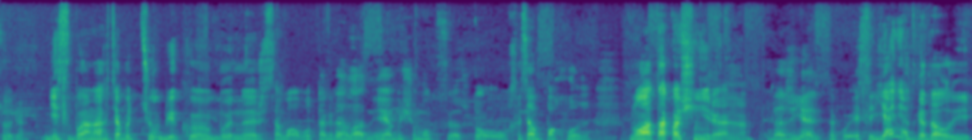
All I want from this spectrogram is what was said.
сори. Если бы она хотя бы тюбик э, бы нарисовал, вот тогда ладно, я бы еще мог сказать, что хотя бы похоже. Ну а так вообще нереально. Даже я такой, если я не отгадал, и,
